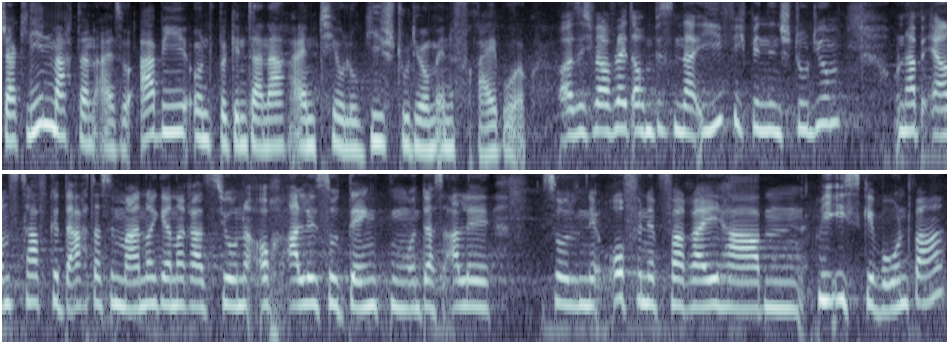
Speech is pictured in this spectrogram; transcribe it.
Jacqueline macht dann also Abi und beginnt danach ein Theologiestudium in Freiburg. Also ich war vielleicht auch ein bisschen naiv. Ich bin ins Studium und habe ernsthaft gedacht, dass in meiner Generation auch alle so denken und dass alle so eine offene Pfarrei haben, wie ich es gewohnt war.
